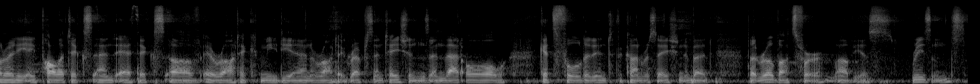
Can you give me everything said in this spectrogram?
already a politics and ethics of erotic media and erotic representations, and that all gets folded into the conversation about, about robots for obvious reasons.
